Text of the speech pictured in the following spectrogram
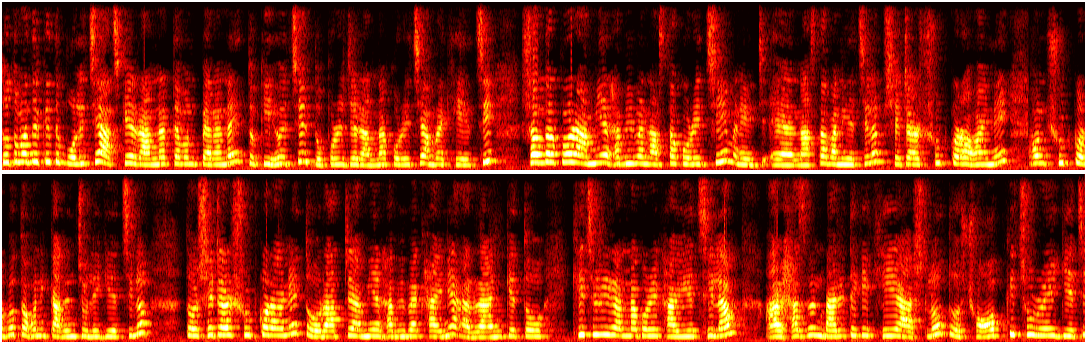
তো তোমাদেরকে তো বলেছি, আজকে রান্নার তেমন প্যারা নেই। তো কি হয়েছে? দুপুরে যে রান্না করেছি, আমরা খেয়েছি। সন্ধ্যার পর আমি আর হাবিবা নাস্তা করেছি মানে নাস্তা বানিয়েছিলাম। সেটা আর শ্যুট করা হয়নি। যখন শ্যুট করব, তখনই কারেন্ট চলে গিয়েছিল। তো সেটা আর শ্যুট করা হয়নি। তো রাত্রে আমি আর হাবিবা খাইনি। আর রায়নকে তো খিচুড়ি রান্না করে খাইয়েছিলাম। আর হাজব্যান্ড বাড়ি থেকে খেয়ে আসলো। তো সব কিছু রয়ে গিয়েছে।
